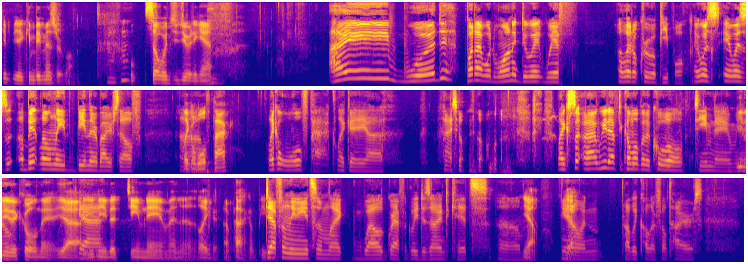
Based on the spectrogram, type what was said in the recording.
it, it can be miserable Mm-hmm. so would you do it again I would, but I would want to do it with a little crew of people. It was it was a bit lonely being there by yourself, like Uh, a wolf pack like a wolf pack, like a uh, I don't know, like so, uh, we'd have to come up with a cool team name. You, you know? need a cool name yeah, Yeah. you need a team name and a, like a pack of people definitely need some like well graphically designed kits. Um, yeah you yeah. know, and probably colorful tires.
